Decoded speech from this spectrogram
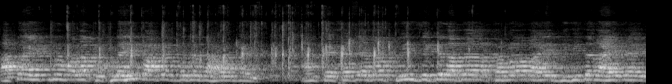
आता इथनं मला कुठलंही कागद बदल राहणार नाही. आणि त्यासाठी आता प्रिन्स देखील आता कमळावर आहे दिदी तर आहे. काय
